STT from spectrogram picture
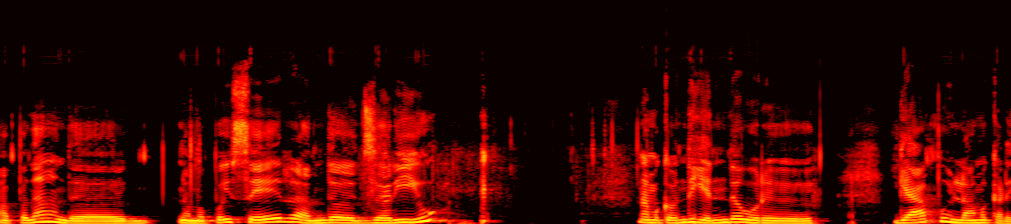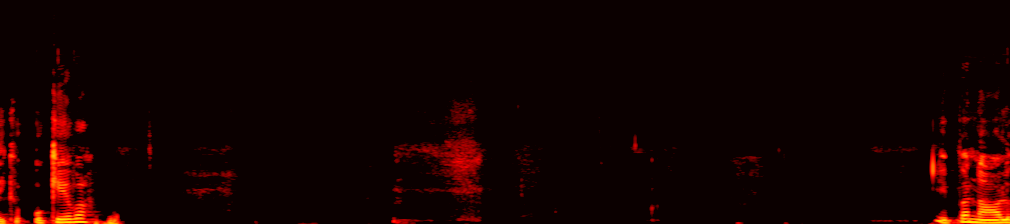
அப்போ தான் அந்த நம்ம போய் சேர்ற அந்த ஜரியும் நமக்கு வந்து எந்த ஒரு கேப்பும் இல்லாமல் கிடைக்கும். ஓகேவா? இப்போ நாலு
